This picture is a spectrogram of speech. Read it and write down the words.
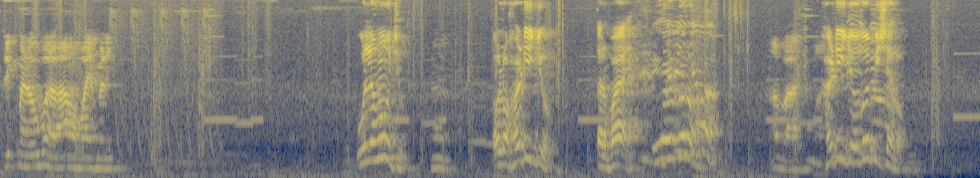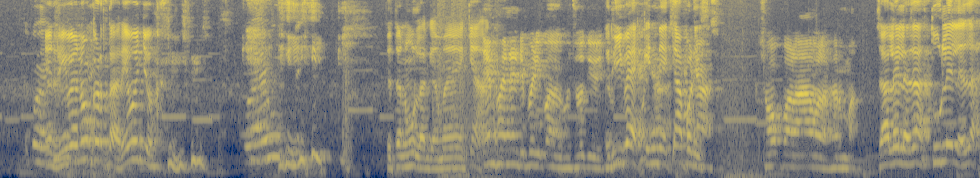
ટ્રીટમેન્ટ ઊભા આમાં ભાઈ મળી. ઓલે હું છું? ઓલો હડી ગયો. તાર ભાઈ. હડી ગયો તો બિચારો. રીવે ન કરતા રે જો તો તને હું લાગે અમે ક્યાં? એમ ફાઇનલી પડી પાસે જોતી હોય રીવે કિન્ને ક્યાં પડીશ ચોપાળ આવા ઘરમાં. જા લઈ લે જા તું લઈ લે જા.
